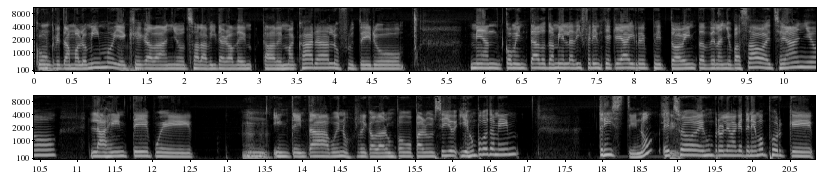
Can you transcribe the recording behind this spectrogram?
concretamos lo mismo y es que cada año está la vida cada vez, cada vez más cara, los fruteros me han comentado también la diferencia que hay respecto a ventas del año pasado a este año, la gente pues mm, intenta, bueno, recaudar un poco para el bolsillo y es un poco también triste, ¿no? Sí. Esto es un problema que tenemos porque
